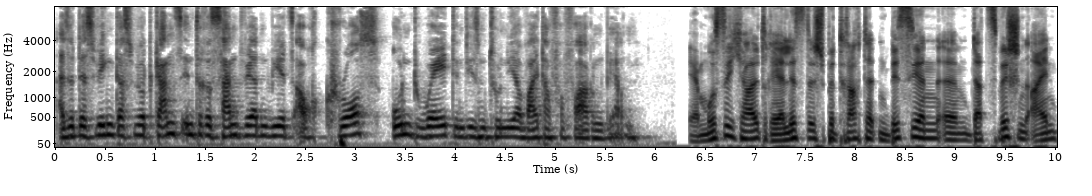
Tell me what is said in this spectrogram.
Also deswegen, das wird ganz interessant werden, wie jetzt auch Cross und Wade in diesem Turnier weiterverfahren werden. Er muss sich halt realistisch betrachtet ein bisschen ähm, dazwischen ein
